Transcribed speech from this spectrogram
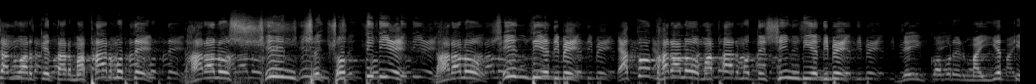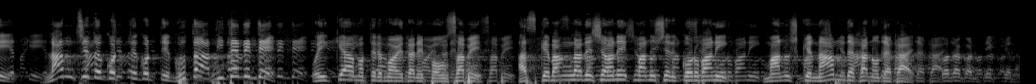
জানোয়ারকে তার মাথার মধ্যে ধারালো শিং শক্তি দিয়ে, ধারালো শিং দিয়ে দিবে, এত ধারালো মাথার মধ্যে শিং দিয়ে দিবে, যেই কবরের মাইয়াতকে লাঞ্ছিত করতে করতে ঘুতা দিতে দিতে ওই কেয়ামতের ময়দানে পৌঁছাবে। আজকে বাংলাদেশে অনেক মানুষের কোরবানি, মানুষকে নাম দেখানো দেখায়। কথা ঠিক কিনা?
